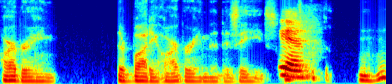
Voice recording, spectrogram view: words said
harboring their body harboring the disease. Yeah. Mm-hmm.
